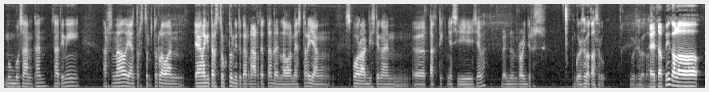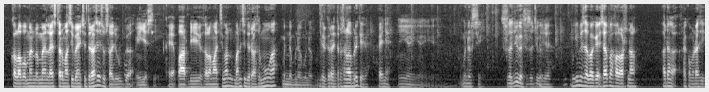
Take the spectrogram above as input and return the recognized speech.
membosankan. Saat ini Arsenal yang terstruktur lawan yang lagi terstruktur gitu karena Arteta dan lawan Leicester yang sporadis dengan eh, taktiknya si siapa? Brandon Rodgers. Gue rasa bakal seru. Gue rasa bakal. Eh tapi kalau kalau pemain-pemain Leicester masih banyak cedera sih susah juga. Iya sih. Kayak Pardi segala macam kan kemarin cedera semua. Bener bener bener. bener. Gara-gara international break ya kayaknya. Iya iya iya. Bener sih. Susah juga, susah juga. Iya. Mungkin bisa pakai siapa kalau Arsenal? Ada nggak rekomendasi?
